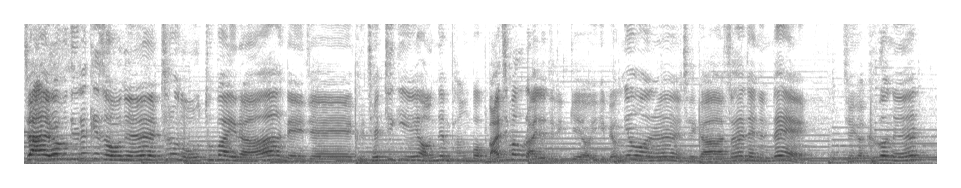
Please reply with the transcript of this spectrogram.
자 여러분들 이렇게 해서 오늘 트론 오토바이랑 네 이제 그 제트기 얻는 방법 마지막으로 알려드릴게요. 이게 명령어를 제가 써야 되는데 제가 그거는 어,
